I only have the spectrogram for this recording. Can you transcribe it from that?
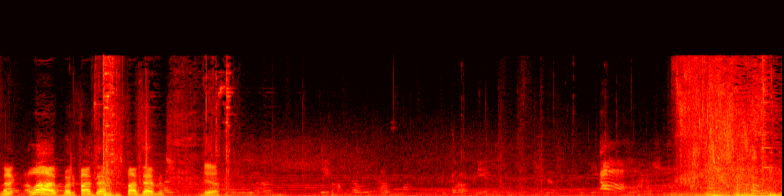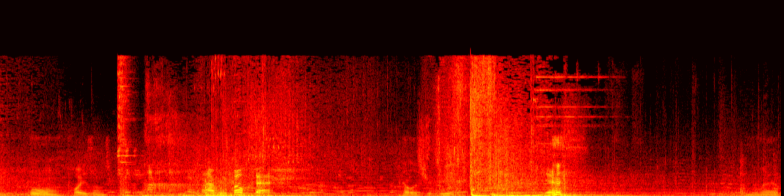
Not a lot, but five damage is five damage. Yeah. Hmm, poisoned. I revoked that. Hellish rebuke. Yes. in the web.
